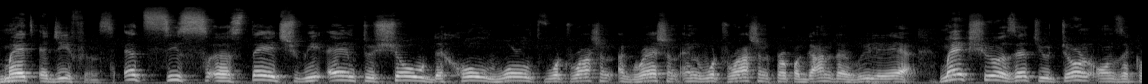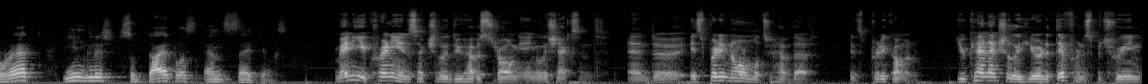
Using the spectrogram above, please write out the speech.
made a difference. At this uh, stage, we aim to show the whole world what Russian aggression and what Russian propaganda really are. Make sure that you turn on the correct English subtitles and settings. Many Ukrainians actually do have a strong English accent, and uh, it's pretty normal to have that. It's pretty common. You can actually hear the difference between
